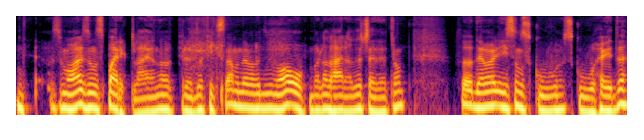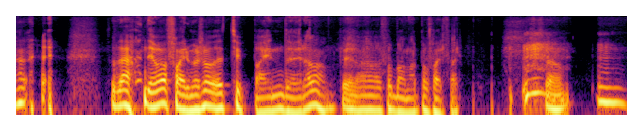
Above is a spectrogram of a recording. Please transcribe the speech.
som var liksom sparkla igjen og prøvd å fikse, men det var, det var åpenbart at her hadde skjedd et eller annet. Så det var i sånn sko, skohøyde. Så det, det var farmor som hadde tuppa inn døra, da, pga. å være forbanna på farfar. Så Mm.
